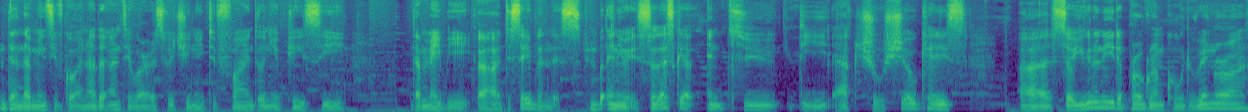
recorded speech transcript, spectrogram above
then that means you've got another antivirus which you need to find on your PC that may be uh, disabling this. But anyway, so let's get into the actual showcase. Uh, so you're gonna need a program called WinRAR,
